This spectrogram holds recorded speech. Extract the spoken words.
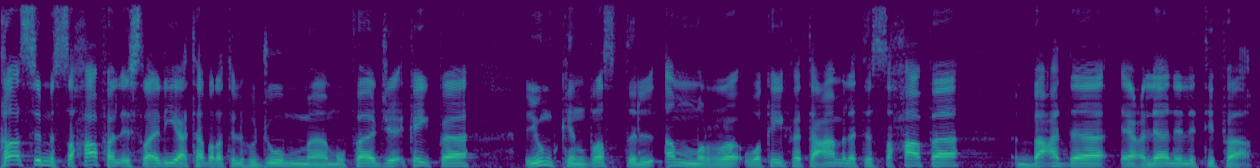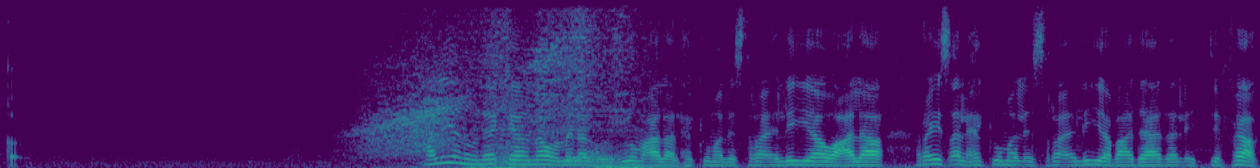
قاسم الصحافة الإسرائيلية اعتبرت الهجوم مفاجئ. كيف يمكن رصد الأمر وكيف تعاملت الصحافة بعد إعلان الاتفاق؟ حاليا هناك نوع من الهجوم على الحكومة الإسرائيلية وعلى رئيس الحكومة الإسرائيلية بعد هذا الاتفاق.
